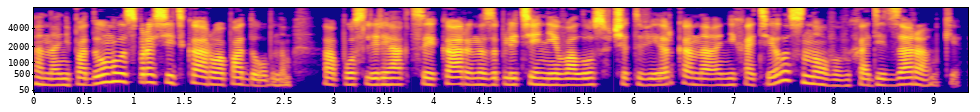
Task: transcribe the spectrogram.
Она не подумала спросить Кару о подобном, а после реакции Кары на заплетение волос в четверг она не хотела снова выходить за рамки.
